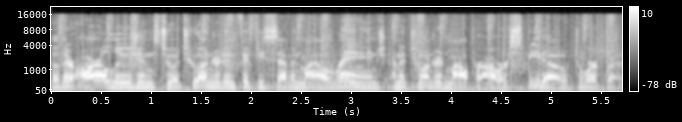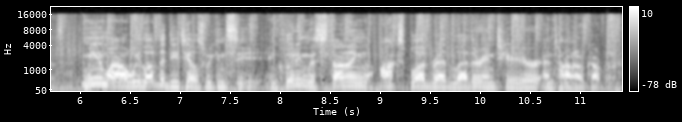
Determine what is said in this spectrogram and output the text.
though there are allusions to a 257 mile range and a 200 mile per hour speedo to work with. Meanwhile, we love the details we can see, including the stunning oxblood red leather interior and tonneau cover.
